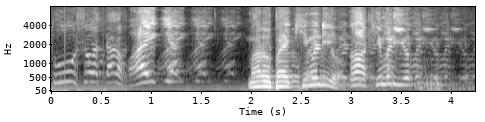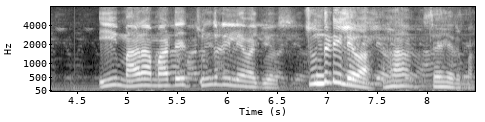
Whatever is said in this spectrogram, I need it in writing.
તું શું તારો ભાઈ ક્યાં? મારો ભાઈ ખીમડિયો. હા ખીમડીયો. ઈ મારા માટે ચુંદડી લેવા ગયો છે. ચુંદડી લેવા? હા શહેરમાં.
